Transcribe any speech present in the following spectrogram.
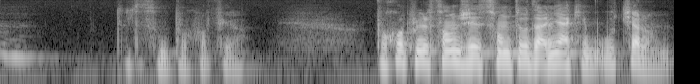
Mm. Toto som pochopil. Pochopil som, že som tu za nejakým účelom.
